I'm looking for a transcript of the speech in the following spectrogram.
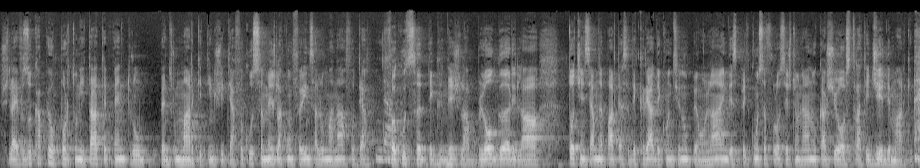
și l-ai văzut ca pe oportunitate pentru, pentru marketing și te-a făcut să mergi la conferința lui Manafu, te-a da. Da. făcut să te gândești la blogări, la tot ce înseamnă partea asta de creat de conținut pe online, despre cum să folosești online ca și o strategie de marketing.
